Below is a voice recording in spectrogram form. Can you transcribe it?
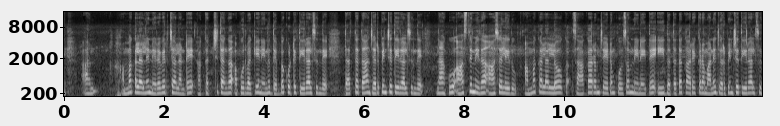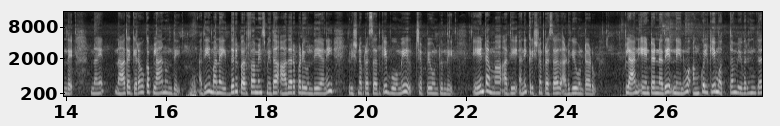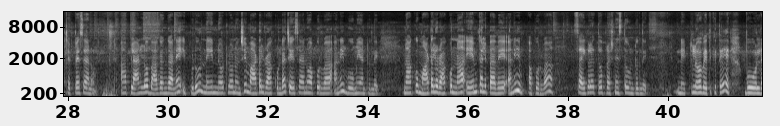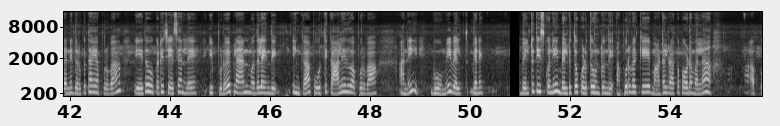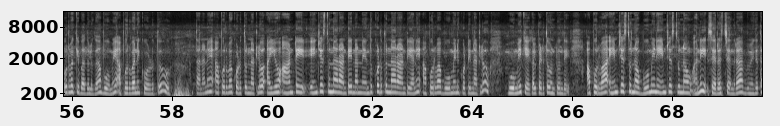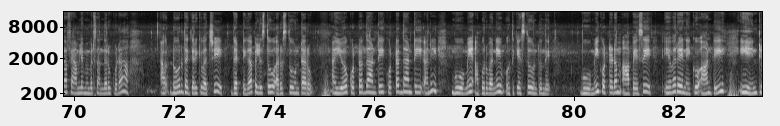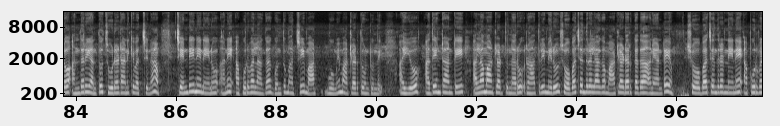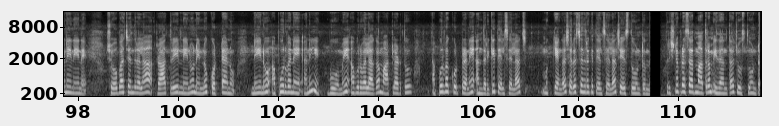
అమ్మ కళల్ని నెరవేర్చాలంటే ఖచ్చితంగా అపూర్వకి నేను దెబ్బ కొట్టి తీరాల్సిందే. దత్తత జరిపించి తీరాల్సిందే. నాకు ఆస్తి మీద ఆశ లేదు. అమ్మ కళల్లో సాకారం చేయడం కోసం నేనైతే ఈ దత్తత కార్యక్రమాన్ని జరిపించి తీరాల్సిందే. నా దగ్గర ఒక ప్లాన్ ఉంది. అది మన ఇద్దరి పర్ఫార్మెన్స్ మీద ఆధారపడి ఉంది అని కృష్ణప్రసాద్కి భూమి చెప్పి ఉంటుంది. ఏంటమ్మా అది? అని కృష్ణప్రసాద్ అడిగి ఉంటాడు. ప్లాన్ ఏంటన్నది నేను అంకుల్కి మొత్తం వివరంగా చెప్పేశాను. ఆ ప్లాన్లో భాగంగానే ఇప్పుడు నేను నోట్లో నుంచి మాటలు రాకుండా చేశాను అపూర్వ అని భూమి అంటుంది. నాకు మాటలు రాకున్నా ఏం కలిపావే అని అపూర్వ సైగలతో ప్రశ్నిస్తూ ఉంటుంది. నెట్లో వెతికితే బోల్డ్ అన్ని దొరుకుతాయి అపూర్వ. ఏదో ఒకటి చేశానులే ఇప్పుడే ప్లాన్ మొదలైంది. ఇంకా పూర్తి కాలేదు అపూర్వ అని భూమి వెల్ వెనక్ బెల్ట్ తీసుకొని బెల్ట్తో కొడుతూ ఉంటుంది. అపూర్వకి మాటలు రాకపోవడం వల్ల అపూర్వకి బదులుగా భూమి అపూర్వని కొడుతూ తననే అపూర్వ కొడుతున్నట్లు అయ్యో ఆంటీ ఏం చేస్తున్నారు ఆంటీ? నన్ను ఎందుకు కొడుతున్నారు ఆంటీ? అని అపూర్వ భూమిని కొట్టినట్లు భూమి కేకలు పెడుతూ ఉంటుంది. అపూర్వ ఏం చేస్తున్నావు? భూమిని ఏం చేస్తున్నావు? అని శరత్ చంద్ర మిగతా ఫ్యామిలీ మెంబర్స్ అందరూ కూడా డోర్ దగ్గరికి వచ్చి గట్టిగా పిలుస్తూ అరుస్తూ ఉంటారు. అయ్యో కొట్టొద్దా ఆంటీ? కొట్టొద్దా ఆంటీ? అని భూమి అపూర్వని ఉతికేస్తూ ఉంటుంది. భూమి కొట్టడం ఆపేసి ఎవరే నీకు ఆంటీ? ఈ ఇంట్లో అందరి అంతు చూడడానికి వచ్చిన చెండీనే నేను అని అపూర్వలాగా గొంతు మార్చి మా భూమి మాట్లాడుతూ ఉంటుంది. అయ్యో అదేంటా ఆంటీ? అలా మాట్లాడుతున్నారు. రాత్రి మీరు శోభాచంద్రలాగా మాట్లాడారు కదా అని అంటే శోభాచంద్ర నేనే అపూర్వని నేనే. శోభాచంద్రలా రాత్రి నేను నిన్ను కొట్టాను. నేను అపూర్వనే అని భూమి అపూర్వలాగా మాట్లాడుతూ అపూర్వ కుట్రని అందరికీ తెలిసేలా ముఖ్యంగా శరశ్చంద్రకి తెలిసేలా చేస్తూ ఉంటుంది. కృష్ణప్రసాద్ మాత్రం ఇదంతా చూస్తూ ఉంటాడు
